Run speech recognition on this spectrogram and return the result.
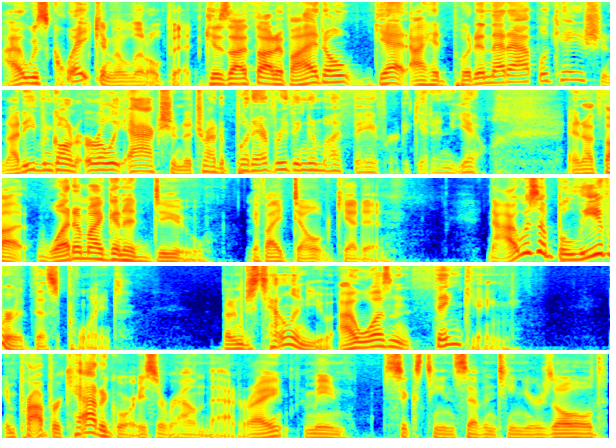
I was quaking a little bit because I thought if I don't get, I had put in that application. I'd even gone early action to try to put everything in my favor to get into Yale. And I thought, what am I going to do if I don't get in? Now, I was a believer at this point, but I'm just telling you, I wasn't thinking in proper categories around that, right? I mean, 16, 17 years old,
